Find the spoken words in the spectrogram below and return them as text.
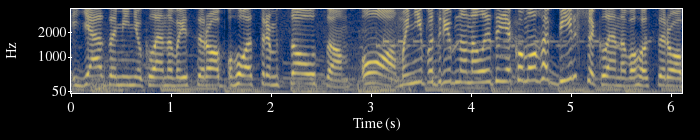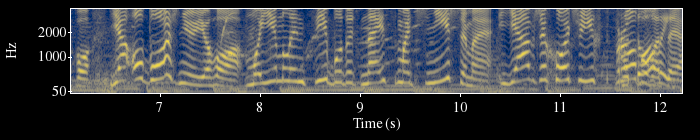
Я заміню кленовий сироп гострим соусом. О, мені потрібно налити якомога більше кленового сиропу. Я обожнюю його. Мої млинці будуть найсмачнішими. Я вже хочу їх спробувати. Готовий?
